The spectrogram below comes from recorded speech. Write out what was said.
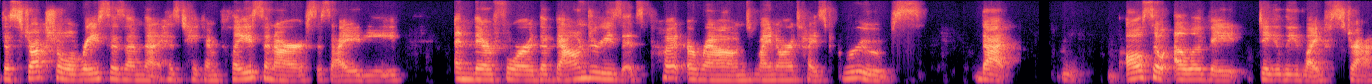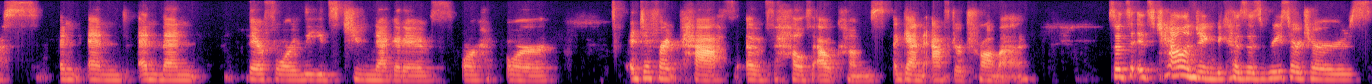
the structural racism that has taken place in our society and therefore the boundaries it's put around minoritized groups that also elevate daily life stress and and and then therefore leads to negative or or a different path of health outcomes again after trauma. So it's it's challenging because as researchers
